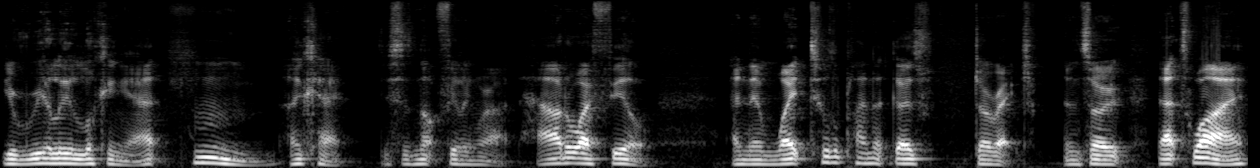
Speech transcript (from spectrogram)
you're really looking at, hmm, okay, this is not feeling right. How do I feel? And then wait till the planet goes direct. And so that's why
